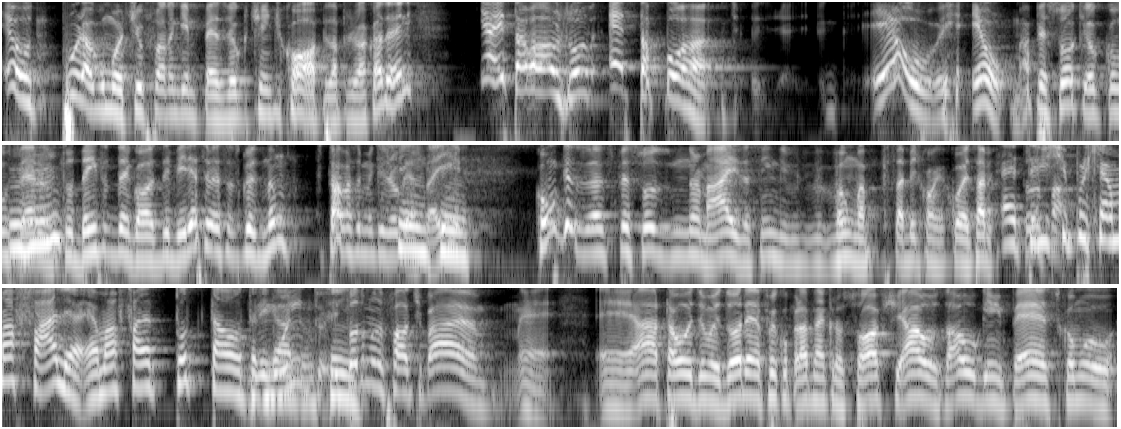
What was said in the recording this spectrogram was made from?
Eu, por algum motivo, fui lá no Game Pass ver o que tinha de co-op lá pra jogar com a Dani. E aí tava lá o jogo. Eita porra! Eu, eu, uma pessoa que eu considero uhum. tô dentro do negócio, deveria saber essas coisas, não tava sabendo que jogo ia sair. Sim. Como que as pessoas normais, assim, vão saber de qualquer coisa, sabe? É todo triste fala... porque é uma falha, é uma falha total, tá ligado? Muito, Sim. e todo mundo fala, tipo, ah, é, é, ah, tal desenvolvedor foi comprado pela Microsoft, ah, usar o Game Pass como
